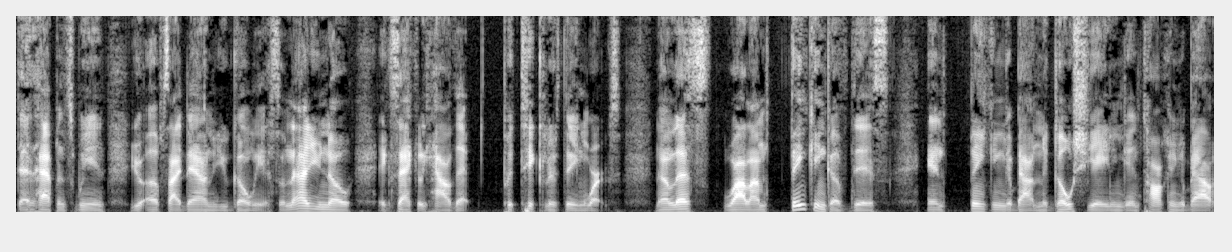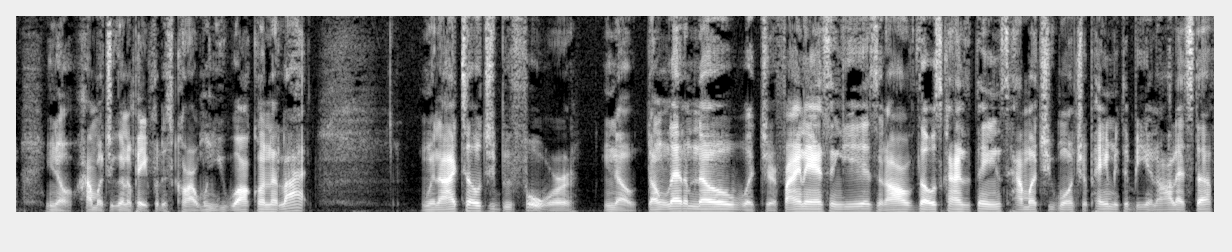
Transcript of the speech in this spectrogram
That happens when you're upside down and you go in. So now you know exactly how that particular thing works. Now let's while I'm thinking of this and thinking about negotiating and talking about, you know, how much you're going to pay for this car when you walk on the lot. When I told you before, you know, don't let them know what your financing is and all those kinds of things, how much you want your payment to be and all that stuff.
